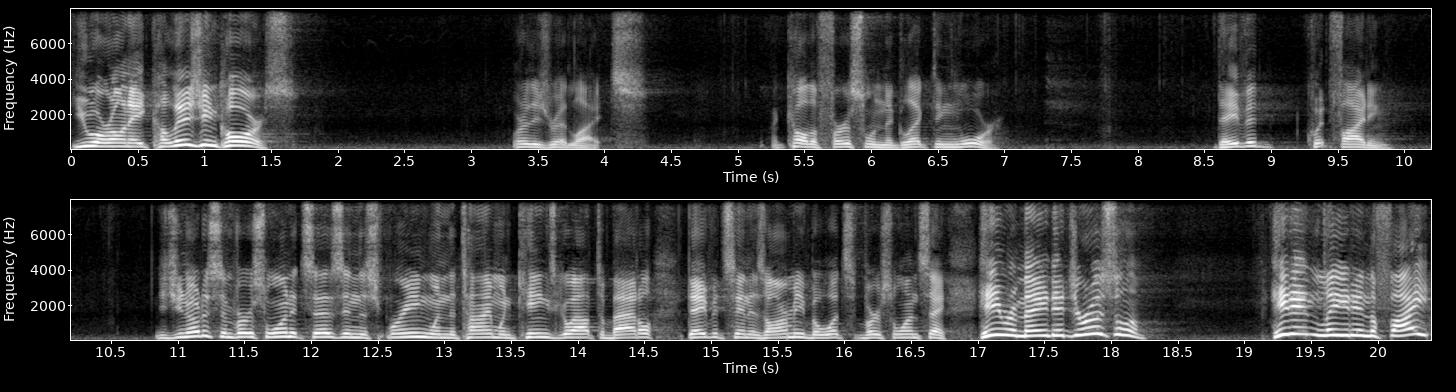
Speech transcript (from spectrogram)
You are on a collision course. What are these red lights? I call the first one neglecting war. David, quit fighting. Did you notice in verse 1 it says in the spring, when the time when kings go out to battle, David sent his army, but what's verse 1 say? He remained at Jerusalem. He didn't lead in the fight.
